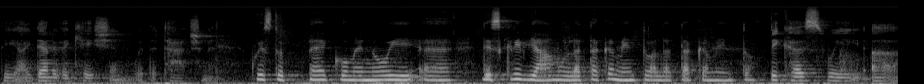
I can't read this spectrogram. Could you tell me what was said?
the identification with attachment. Questo è come noi eh, descriviamo l'attaccamento all'attaccamento. Because we uh,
